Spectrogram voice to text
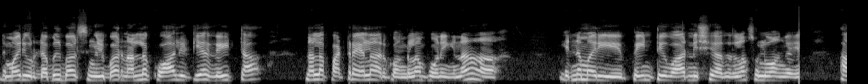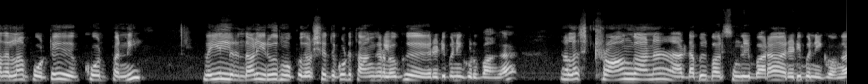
இந்த மாதிரி ஒரு டபுள் பார் சிங்கிள் பார் நல்ல குவாலிட்டியாக வெயிட்டாக நல்ல பட்டறையெல்லாம் இருக்கும். அங்கெல்லாம் போனீங்கன்னா என்ன மாதிரி பெயிண்ட்டு வார்னிஷு அதெல்லாம் சொல்லுவாங்க. அதெல்லாம் போட்டு கோட் பண்ணி வெயில் இருந்தாலும் இருபது முப்பது வருஷத்துக்கு கூட தாங்குற அளவுக்கு ரெடி பண்ணி கொடுப்பாங்க. நல்லா ஸ்ட்ராங்கான டபுள் பார் சிங்கிள் பாராக ரெடி பண்ணிக்கோங்க.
